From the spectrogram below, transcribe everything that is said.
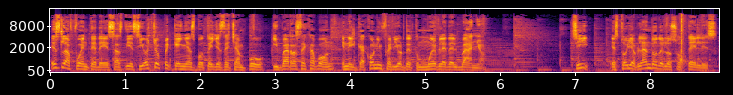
es la fuente de esas 18 pequeñas botellas de champú y barras de jabón en el cajón inferior de tu mueble del baño. Sí, estoy hablando de los hoteles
